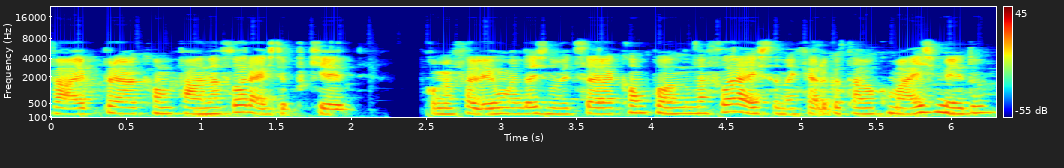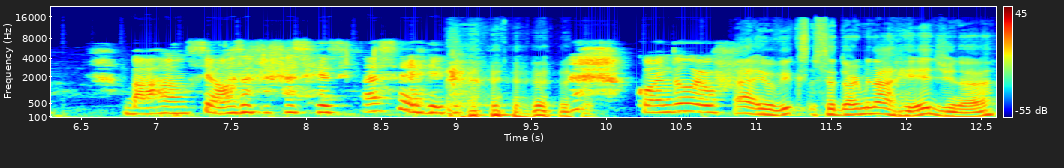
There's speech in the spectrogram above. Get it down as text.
vai para acampar na floresta, porque, como eu falei, uma das noites era acampando na floresta, né? Que era o que eu tava com mais medo barra ansiosa para fazer esse passeio. Quando eu. É, eu vi que você dorme na rede, né?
